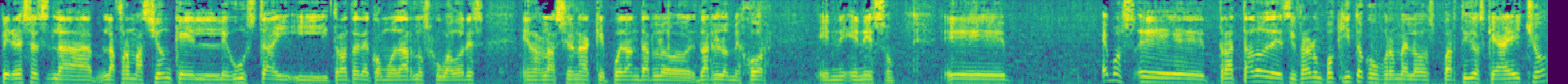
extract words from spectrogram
pero esa es la, formación que él le gusta y, trata de acomodar los jugadores en relación a que puedan darlo, darle lo mejor en, en eso. Eh, hemos eh, tratado de descifrar un poquito conforme a los partidos que ha hecho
